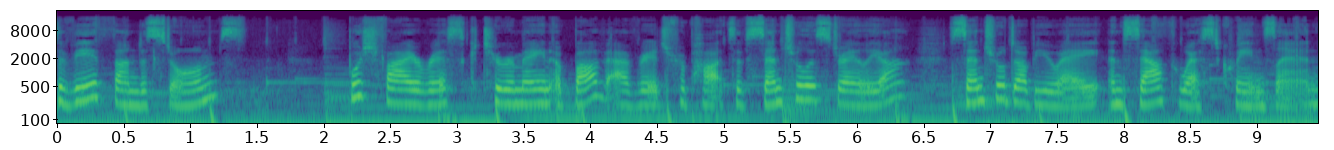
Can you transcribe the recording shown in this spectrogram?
severe thunderstorms, bushfire risk to remain above average for parts of central Australia, central WA, and southwest Queensland.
